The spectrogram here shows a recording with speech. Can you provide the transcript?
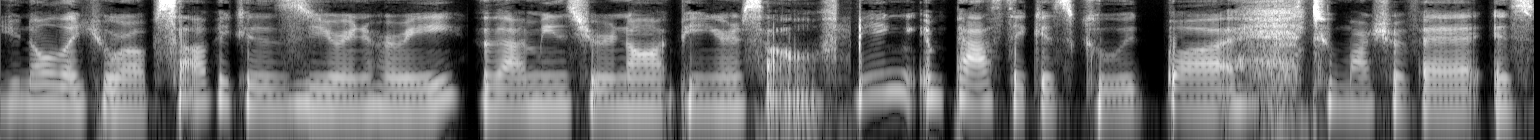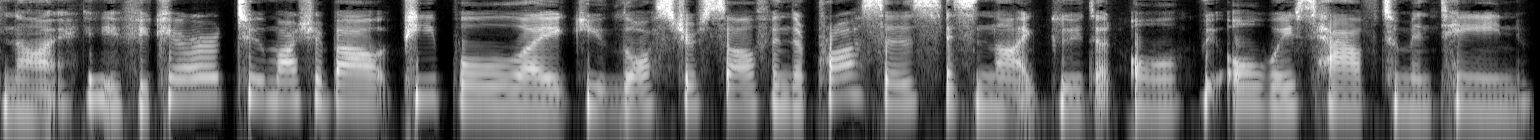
you know that you're upset because you're in a hurry, that means you're not being yourself. Being empathic is good, but too much of it is not. If you care too much about people, like you lost yourself in the process, it's not good at all. We always have to maintain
